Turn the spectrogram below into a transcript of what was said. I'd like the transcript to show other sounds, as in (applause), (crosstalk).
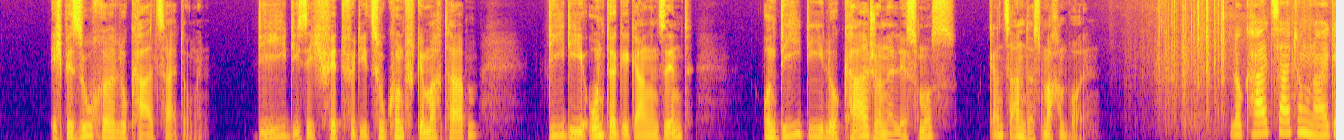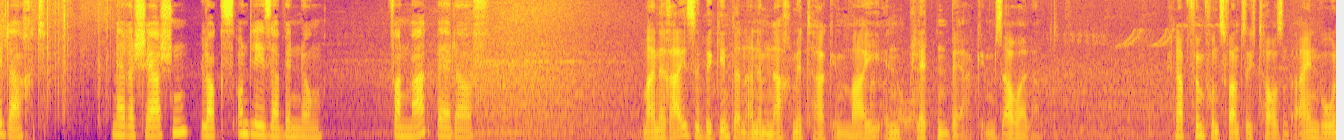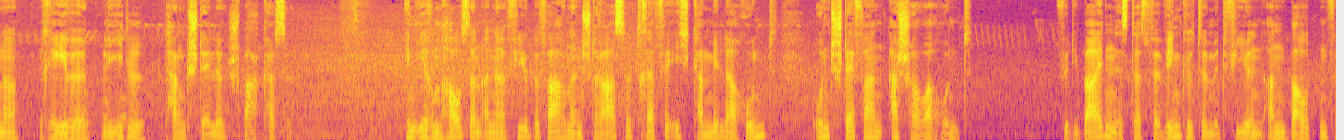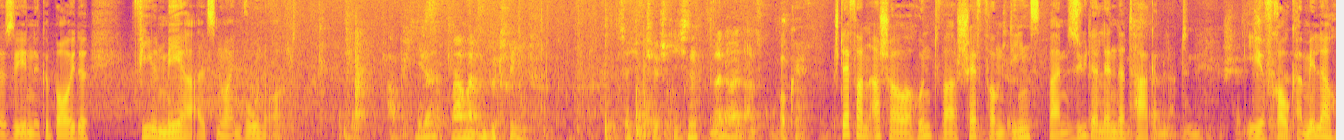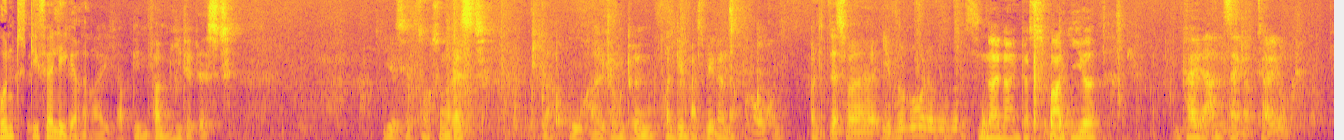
Ich besuche Lokalzeitungen. Die, die sich fit für die Zukunft gemacht haben, die, die untergegangen sind und die, die Lokaljournalismus ganz anders machen wollen. Lokalzeitung neu gedacht. Mehr Recherchen, Blogs und Leserbindung. Von Marc Berdorf. Meine Reise beginnt an einem Nachmittag im Mai in Plettenberg im Sauerland. Knapp 25.000 Einwohner, Rewe, Lidl, Tankstelle, Sparkasse. In ihrem Haus an einer vielbefahrenen Straße treffe ich Camilla Hund und Stefan Aschauer Hund. Für die beiden ist das verwinkelte, mit vielen Anbauten versehene Gebäude viel mehr als nur ein Wohnort. Ab hier war man im Betrieb. Soll ich die Tür schließen? Nein, nein, alles gut. Okay. Stefan Aschauer Hund war Chef vom Dienst beim Süderländer Tageblatt. Ehefrau Camilla Hund die Verlegerin. Ab dem vermietet ist. Hier ist jetzt noch so ein Rest ja, Buchhaltung drin von dem, was wir dann noch brauchen. Und das war Ihr Büro oder wo war das? Nein, nein, das war hier keine Anzeigenabteilung.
